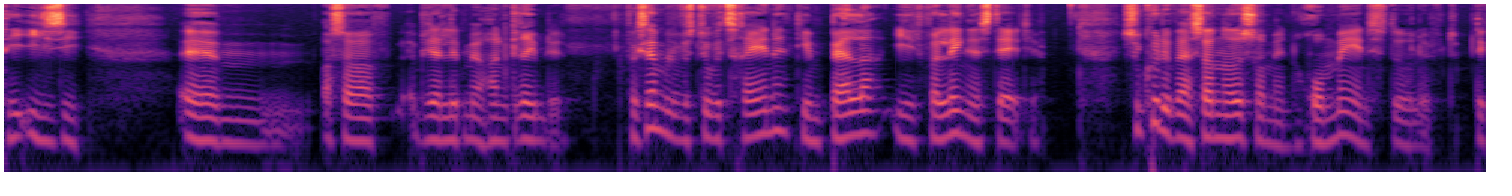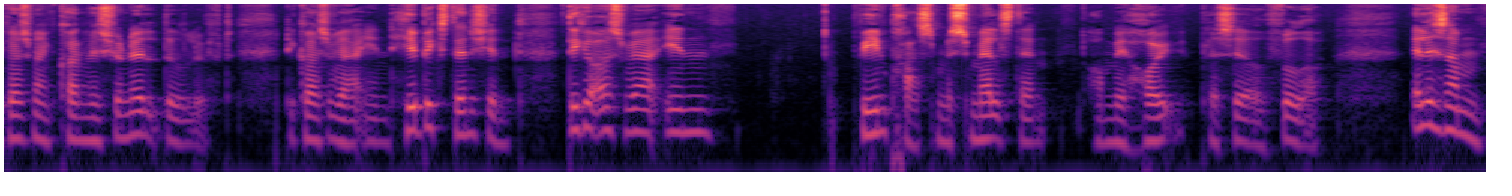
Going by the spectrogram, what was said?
det er easy. Øhm, og så bliver det lidt mere håndgribeligt. For eksempel, hvis du vil træne dine baller i et forlænget stadie, så kunne det være sådan noget som en romansk dødløft. Det kan også være en konventionel dødløft. Det kan også være en hip extension. Det kan også være en benpres med smal stand og med høj placerede fødder. Alle sammen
